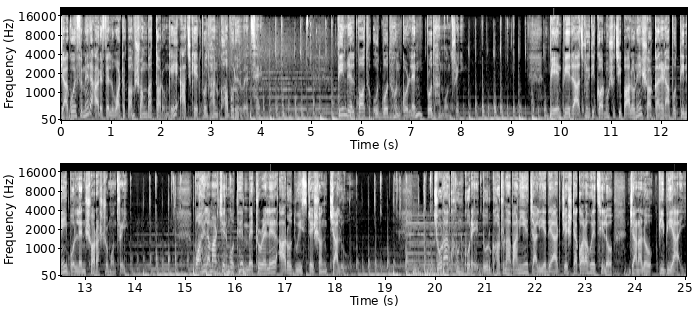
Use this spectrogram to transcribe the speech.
জাগো F এর R F L water pump সংবাদ তরঙ্গে আজকের প্রধান খবরে রয়েছে। তিন রেলপথ উদ্বোধন করলেন প্রধানমন্ত্রী। বিএনপির রাজনৈতিক কর্মসূচি পালনে সরকারের আপত্তি নেই বললেন স্বরাষ্ট্রমন্ত্রী। পহেলা মার্চের মধ্যে মেট্রো রেলের আরও দুই স্টেশন চালু। জোড়া খুন করে দুর্ঘটনা বানিয়ে চালিয়ে দেওয়ার চেষ্টা করা হয়েছিল, জানালো পিবিআই।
